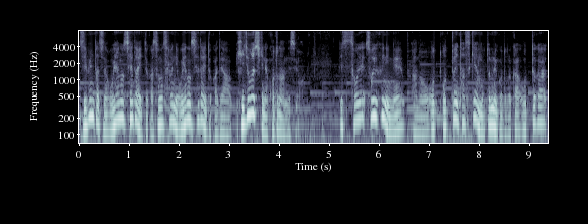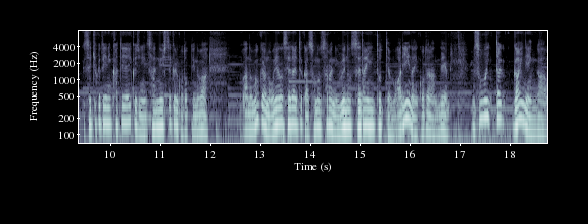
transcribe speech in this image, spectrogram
自分たちの親の世代とかそのさらに親の世代とかでは非常識なことなんですよ。でそれそういうふうにねあの夫に助けを求めることとか夫が積極的に家庭や育児に参入してくることっていうのはあの僕らの親の世代とかそのさらに上の世代にとってはもありえないことなんでそういった概念が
